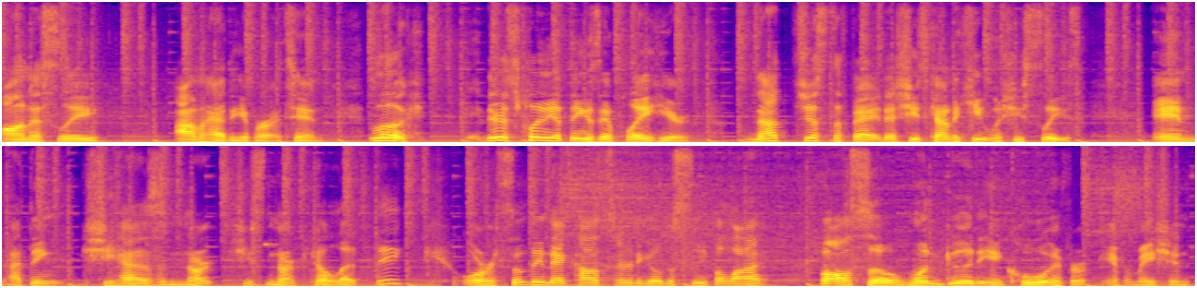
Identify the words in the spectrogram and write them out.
honestly, I'm gonna have to give her a 10. Look, there's plenty of things in play here. Not just the fact that she's kind of cute when she sleeps, and I think she has narc she's narcoleptic or something that causes her to go to sleep a lot but also one good and cool inf information.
